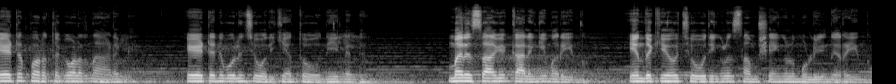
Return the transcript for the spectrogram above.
ഏട്ടൻ പുറത്തൊക്കെ വളർന്ന ആണല്ലേ ഏട്ടന് പോലും ചോദിക്കാൻ തോന്നിയില്ലല്ലോ. മനസ്സാകെ കലങ്ങി മറിയുന്നു എന്തൊക്കെയോ ചോദ്യങ്ങളും സംശയങ്ങളും ഉള്ളിൽ നിറയുന്നു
